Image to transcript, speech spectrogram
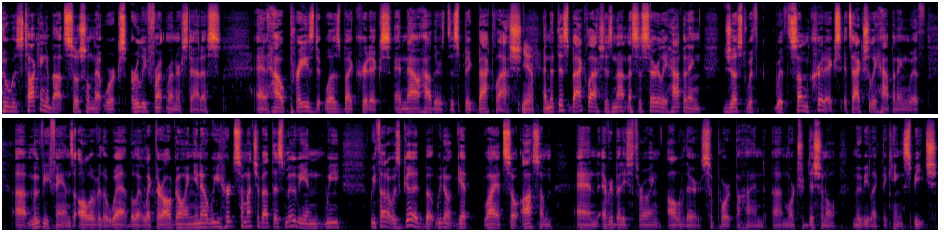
who was talking about Social Network's early frontrunner status and how praised it was by critics, and now how there's this big backlash. Yeah. And that this backlash is not necessarily happening just with, with some critics, it's actually happening with uh, movie fans all over the web. Like, like they're all going, you know, we heard so much about this movie and we we thought it was good, but we don't get why it's so awesome. And everybody's throwing all of their support behind a more traditional movie like The King's Speech.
